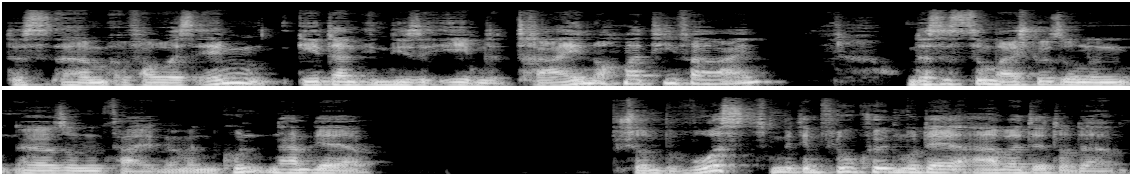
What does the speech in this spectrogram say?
Das ähm, VSM geht dann in diese Ebene 3 nochmal tiefer rein. Und das ist zum Beispiel so ein, äh, so ein Fall. Wenn wir einen Kunden haben, der schon bewusst mit dem Flughöhenmodell arbeitet oder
